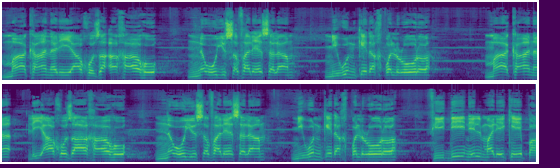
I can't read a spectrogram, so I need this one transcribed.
ما کان لیاخذ اخاه نو یوسف علیه السلام نیونکی د خپل رور ما کان لیاخذ اخاه نو یوسف علیه السلام نیونکی د خپل رور فی دین الملک په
